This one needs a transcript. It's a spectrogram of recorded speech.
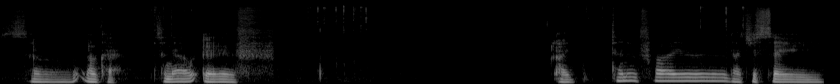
So, okay. So now if identifier, let's just say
